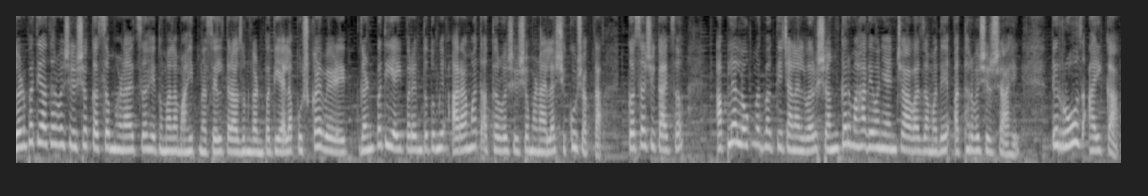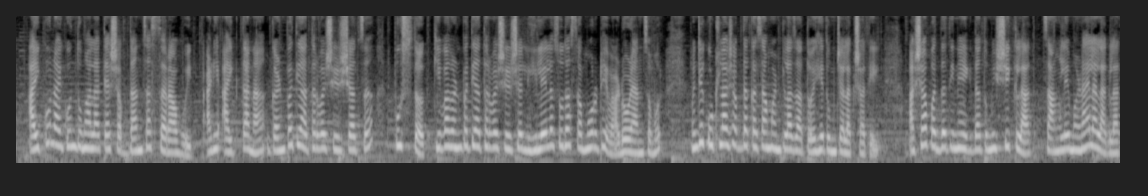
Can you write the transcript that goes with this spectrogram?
गणपती अथर्व शीर्षक कसं म्हणायचं हे तुम्हाला माहीत नसेल तर अजून गणपती यायला पुष्कळ वेळ आहे. गणपती येईपर्यंत तुम्ही आरामात अथर्व शीर्ष म्हणायला शिकू शकता. कसं शिकायचं? आपल्या लोकमत भक्ती चॅनलवर शंकर महादेवन यांच्या आवाजामध्ये अथर्व शीर्ष आहे. ते रोज ऐका ऐकून ऐकून तुम्हाला त्या शब्दांचा सराव होईल. आणि ऐकताना गणपती अथर्व शीर्षाचं पुस्तक किंवा गणपती अथर्व शीर्ष लिहिलेलं सुद्धा समोर ठेवा डोळ्यांसमोर. म्हणजे कुठला शब्द कसा म्हटला जातोय हे तुमच्या लक्षात येईल. अशा पद्धतीने एकदा तुम्ही शिकलात चांगले म्हणायला लागलात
